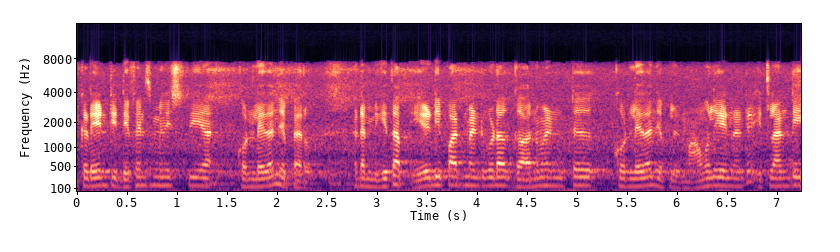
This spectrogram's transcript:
ఇక్కడ ఏంటి డిఫెన్స్ మినిస్ట్రీ కొనలేదని చెప్పారు. అంటే మిగతా ఏ డిపార్ట్మెంట్ కూడా గవర్నమెంట్ కొనలేదని చెప్పలేదు. మామూలుగా ఏంటంటే ఇట్లాంటి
